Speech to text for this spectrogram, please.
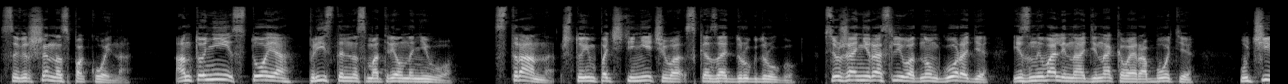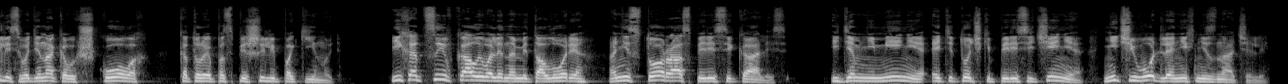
совершенно спокойно. Антони, стоя, пристально смотрел на него. Странно, что им почти нечего сказать друг другу. Все же они росли в одном городе, изнывали на одинаковой работе, учились в одинаковых школах, которые поспешили покинуть. Их отцы вкалывали на металлоре, они сто раз пересекались. И тем не менее эти точки пересечения ничего для них не значили.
